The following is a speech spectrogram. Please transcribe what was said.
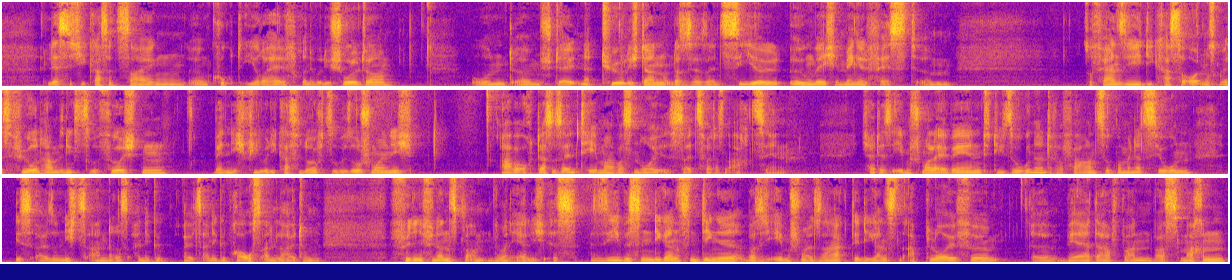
lässt sich die Kasse zeigen, äh, guckt ihre Helferin über die Schulter und ähm, stellt natürlich dann, und das ist ja sein Ziel, irgendwelche Mängel fest. Ähm, sofern sie die Kasse ordnungsgemäß führen, haben sie nichts zu befürchten. Wenn nicht viel über die Kasse läuft, sowieso schon mal nicht. Aber auch das ist ein Thema, was neu ist seit 2018. Ich hatte es eben schon mal erwähnt, die sogenannte Verfahrensdokumentation ist also nichts anderes als eine Gebrauchsanleitung für den Finanzbeamten, wenn man ehrlich ist. Sie wissen die ganzen Dinge, was ich eben schon mal sagte, die ganzen Abläufe, äh, wer darf wann was machen,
